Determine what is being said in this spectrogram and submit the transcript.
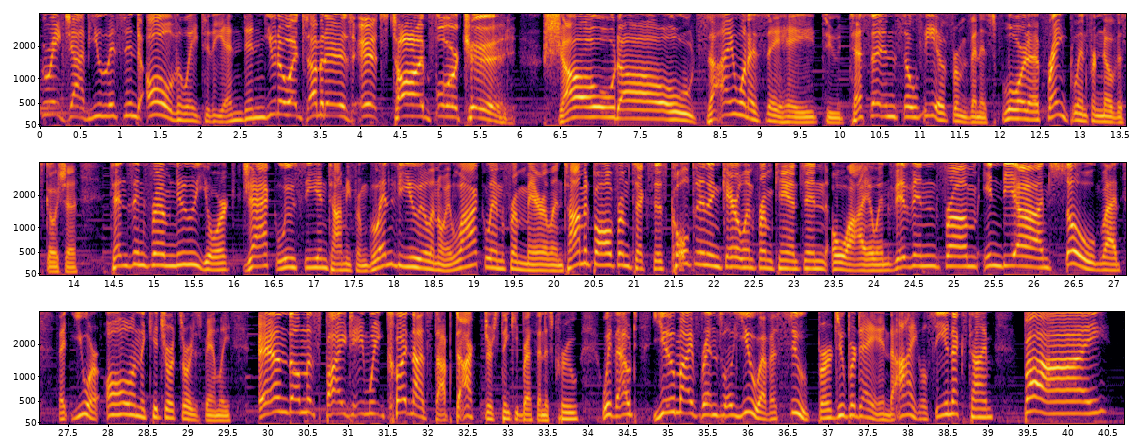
Great job. You listened all the way to the end, and you know what time it is. It's time for Kid shout outs. I want to say hey to Tessa and Sophia from Venice, Florida, Franklin from Nova Scotia, Tenzin from New York, Jack, Lucy, and Tommy from Glenview, Illinois, Lachlan from Maryland, Tom and Paul from Texas, Colton and Carolyn from Canton, Ohio, and Vivian from India. I'm so glad that you are all on the Kid Short Stories family. And on the spy team, we could not stop Dr. Stinky Breath and his crew. Without you, my friends, will you have a super duper day, and I will see you next time. Bye!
